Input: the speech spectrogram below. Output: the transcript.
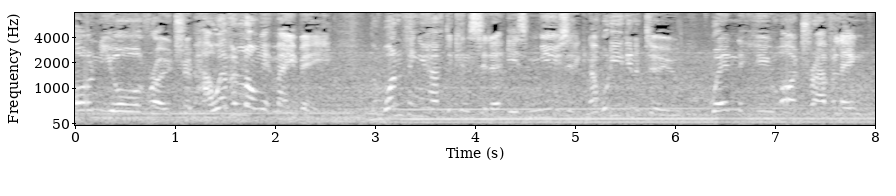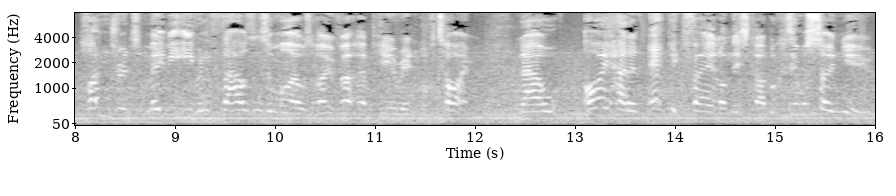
on your road trip, however long it may be, the one thing you have to consider is music. Now, what are you going to do when you are traveling hundreds, maybe even thousands of miles over a period of time? Now, I had an epic fail on this car because it was so new.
